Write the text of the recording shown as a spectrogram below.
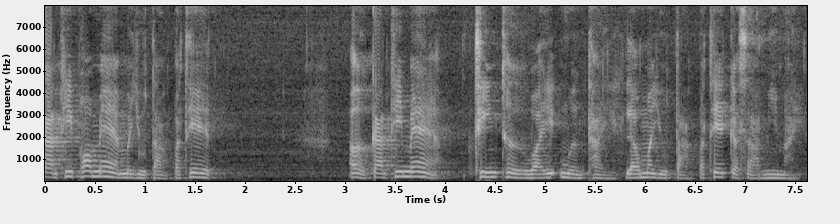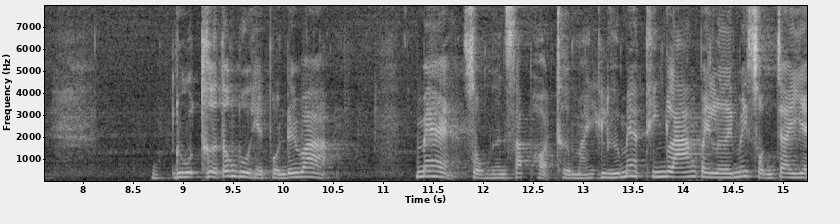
การที่พ่อแม่มาอยู่ต่างประเทศ เออการที่แม่ทิ้งเธอไว้เมืองไทย แล้วมาอยู่ต่างประเทศกับสามีใหม่ดูเธอต้องดูเหตุผลด้วยว่า แม่ส่งเงินซัพพอร์ตเธอไหม หรือแม่ทิ้งล้างไปเลยไม่สนใจใย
